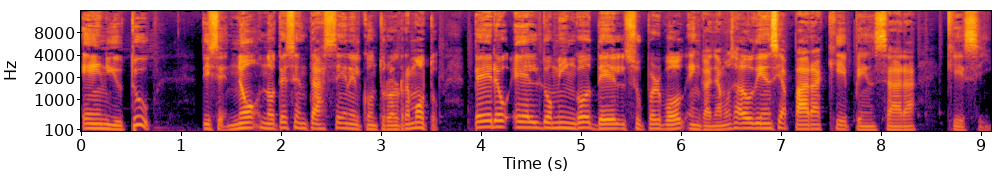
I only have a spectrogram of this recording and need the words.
en YouTube. Dice, no, no te sentaste en el control remoto pero el domingo del Super Bowl engañamos a la audiencia para que pensara que sí.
